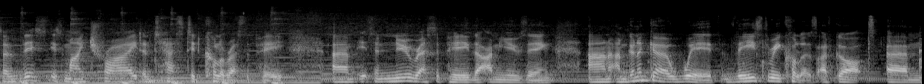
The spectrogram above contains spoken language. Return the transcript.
So this is my tried and tested colour recipe. Um, it's a new recipe that I'm using and I'm gonna go with these three colours. I've got um,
